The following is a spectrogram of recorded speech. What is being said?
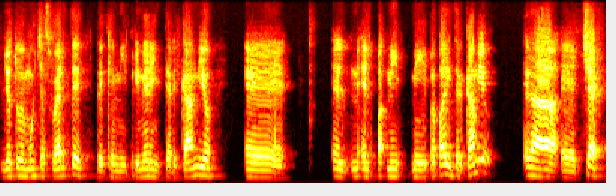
yo tuve mucha suerte de que mi primer intercambio, eh, el, el mi, mi papá de intercambio era eh, chef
